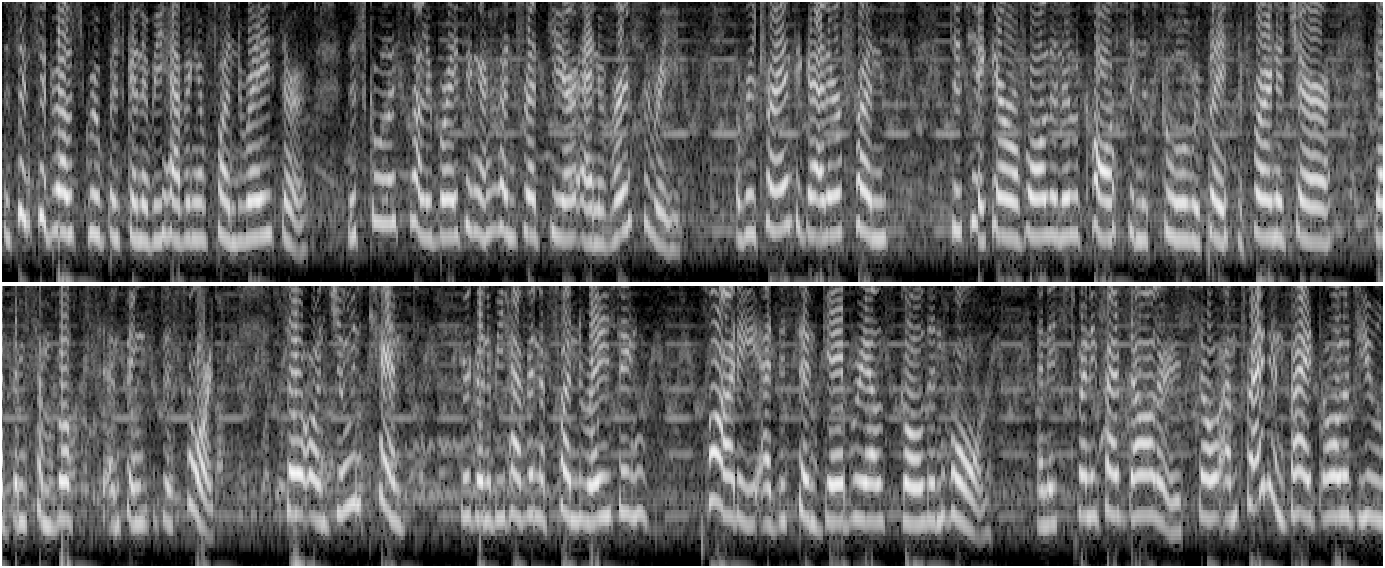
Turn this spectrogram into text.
The St. Sidwell's group is going to be having a fundraiser. The school is celebrating a 100th year anniversary. We're trying to gather funds to take care of all the little costs in the school, replace the furniture, get them some books and things of the sort. So on June 10th, we're going to be having a fundraising party at the St. Gabriel's Golden Hall, and it's $25. So I'm trying to invite all of you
